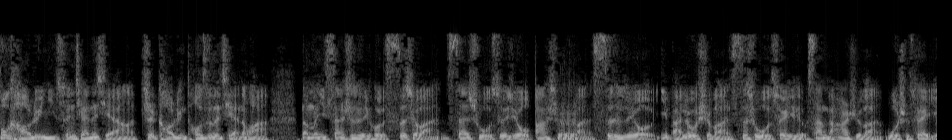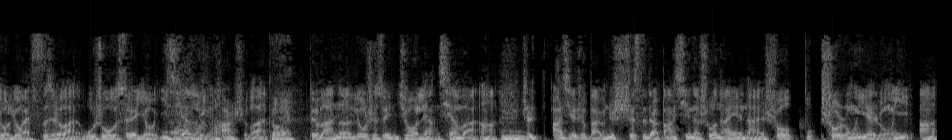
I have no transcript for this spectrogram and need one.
不考虑你存钱的钱啊，只考虑你投资的钱的话，那么你三十岁就会有四十万，三十五岁就有八十万，四十岁有一百六十万，四十五岁有三百二十万，五十岁有六百四十万，五十五岁有一千零二十万，对对吧？那六十岁你就有两千万啊，这而且这百分之十四点八七呢，说难也难，说不说容易也容易啊，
